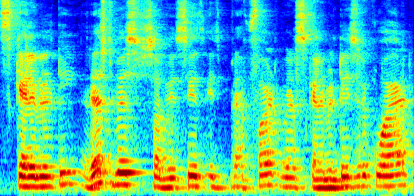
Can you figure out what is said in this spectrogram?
Scalability. REST based services is preferred where scalability is required.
